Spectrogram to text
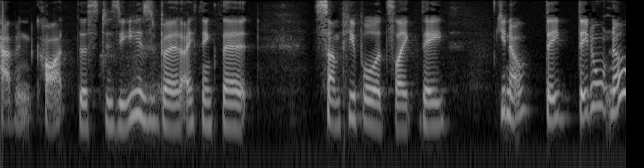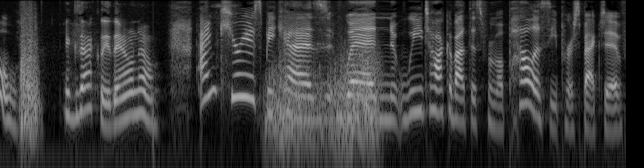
haven't caught this disease, but I think that some people it's like they you know, they they don't know. Exactly. They don't know. I'm curious because when we talk about this from a policy perspective,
